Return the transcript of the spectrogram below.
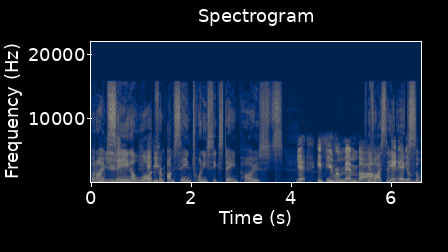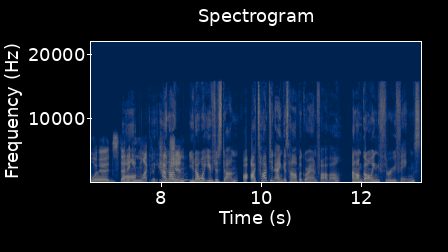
But Well, I'm seeing a lot you- from I'm seeing 2016 posts. Yeah, if you remember If I see an any ex of the words that Oh, are in like the you know, caption, you know what you've just done? I, I typed in Angus Harper grandfather and I'm going through things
